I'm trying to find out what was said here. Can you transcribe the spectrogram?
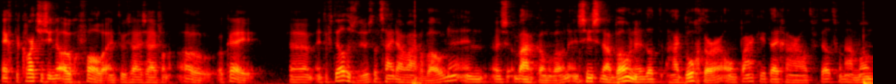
echt de kwartjes in de ogen vallen. En toen zei zij van, oh, oké. Ehm, en toen vertelde ze dus dat zij daar waren wonen en eh, waren komen wonen. En sinds ze daar wonen, dat haar dochter al een paar keer tegen haar had verteld van, nou mam,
